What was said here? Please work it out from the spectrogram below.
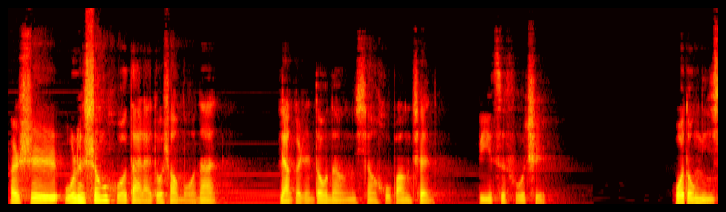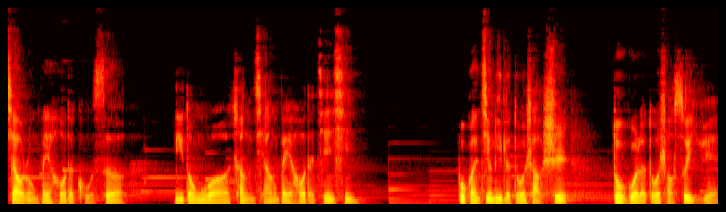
而是无论生活带来多少磨难，两个人都能相互帮衬，彼此扶持。我懂你笑容背后的苦涩，你懂我逞强背后的艰辛。不管经历了多少事。度过了多少岁月，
